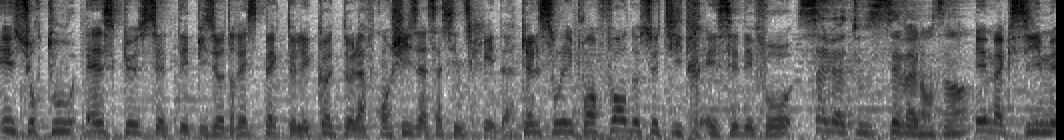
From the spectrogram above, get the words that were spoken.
Et surtout, est-ce que cet épisode respecte les codes de la franchise Assassin's Creed? Quels sont les points forts de ce titre et ses défauts? Salut à tous, c'est Valentin et Maxime,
